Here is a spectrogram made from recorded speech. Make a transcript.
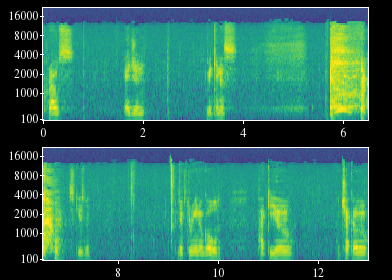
Kraus, Edgin, McInnes, excuse me, Victorino Gold, Pacquiao, Pacheco,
